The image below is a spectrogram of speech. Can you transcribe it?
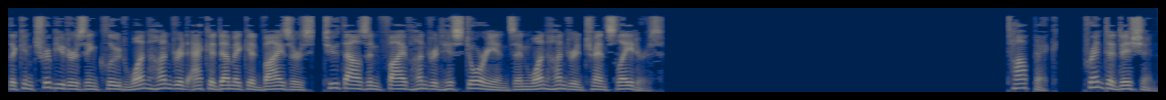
the contributors include 100 academic advisors, 2,500 historians and 100 translators. Print edition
